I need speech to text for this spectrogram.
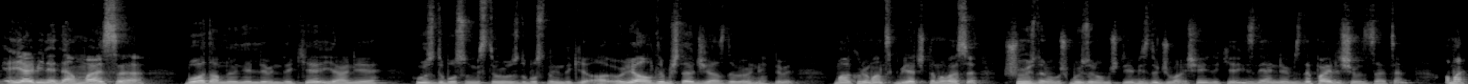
eğer bir neden varsa bu adamların ellerindeki yani Who's the Boss'un, Mr. Who's the Boss'un elindeki öyle aldırmışlar cihazda örnekleri. Makul ve mantıklı bir açıklama varsa şu yüzden olmuş, bu yüzden olmuş diye biz de Cuma şeydeki izleyenlerimizle paylaşırız zaten. Ama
